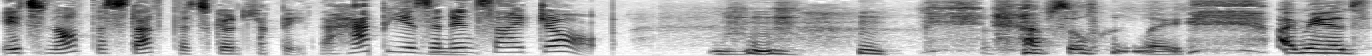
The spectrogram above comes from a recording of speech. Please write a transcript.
It's not the stuff that's going to happy. The happy is an inside job. Absolutely. I mean, it's,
